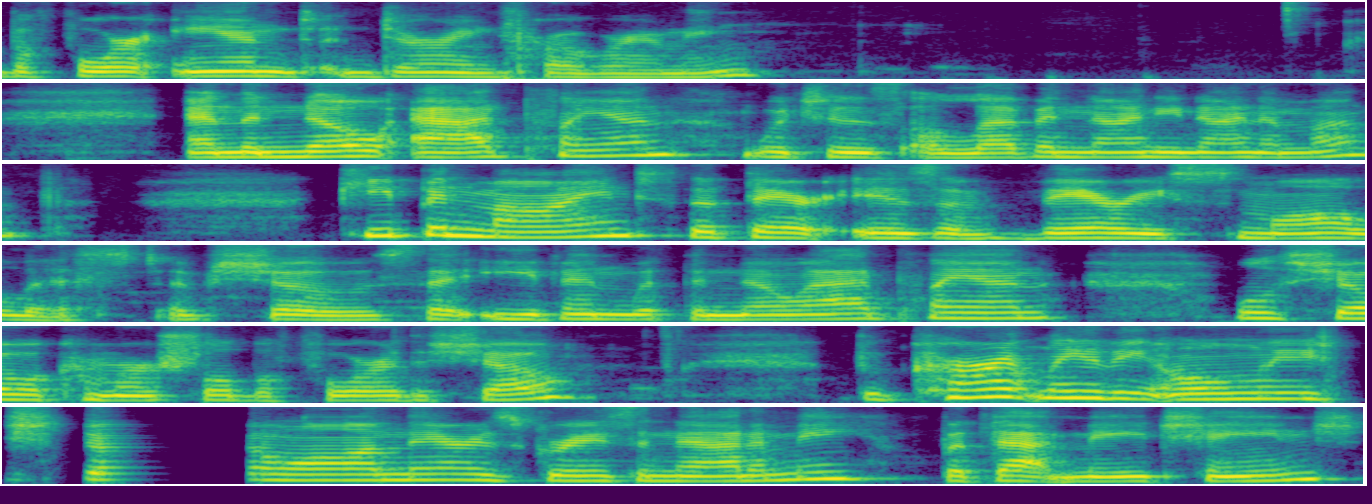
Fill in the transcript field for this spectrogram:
before and during programming. And the no ad plan, which is $11.99 a month. Keep in mind that there is a very small list of shows that even with the no ad plan will show a commercial before the show. Currently, the only show on there is Grey's Anatomy, but that may change.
